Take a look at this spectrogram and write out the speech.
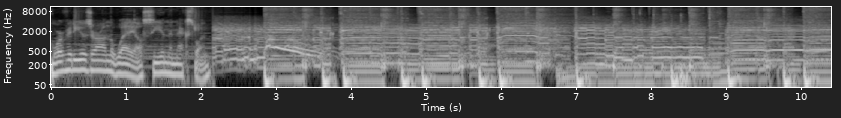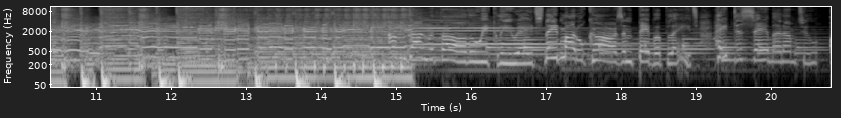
More videos are on the way. I'll see you in the next one. Cars and paper plates. Hate to say, but I'm too old.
